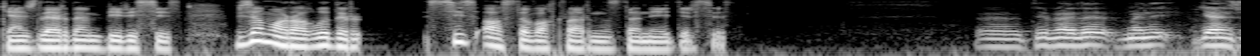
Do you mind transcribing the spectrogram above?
gənclərdən birisiniz. Bizə maraqlıdır, siz asudə vaxtlarınızda nə edirsiniz? E, deməli, məni gənc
